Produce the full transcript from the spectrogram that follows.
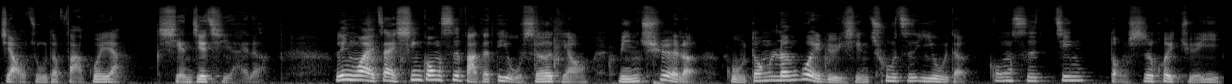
缴足的法规啊衔接起来了。另外，在新公司法的第五十二条明确了，股东仍未履行出资义务的公司经董事会决议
